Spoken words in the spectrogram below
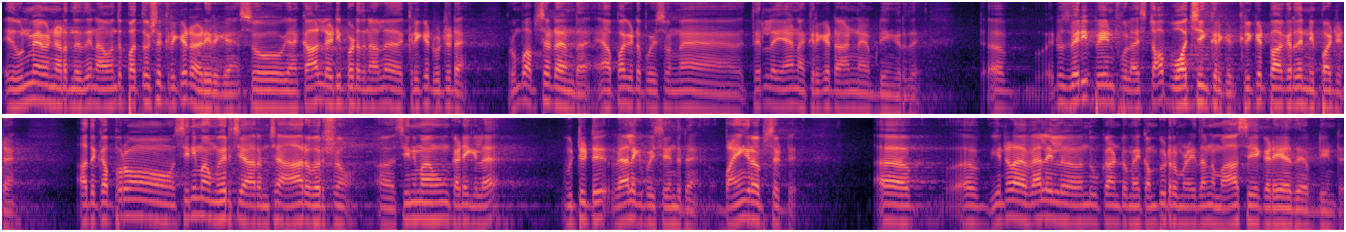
இது உண்மையாகவே நடந்தது. நான் வந்து பத்து வருஷம் கிரிக்கெட் ஆடிருக்கேன் ஸோ என் காலில் அடிப்பட்டதுனால கிரிக்கெட் விட்டுட்டேன். ரொம்ப அப்செட்டாக இருந்தேன். என் அப்பா கிட்டே போய் சொன்னேன் தெரில ஏன் நான் கிரிக்கெட் ஆடினேன்? அப்படிங்கிறது. It was very painful I stop வாட்சிங் கிரிக்கெட் கிரிக்கெட் பார்க்குறத நிப்பாட்டிட்டேன். அதுக்கப்புறம் சினிமா முயற்சி ஆரம்பித்தேன் ஆறு வருஷம். சினிமாவும் கிடைக்கல. விட்டுட்டு வேலைக்கு போய் சேர்ந்துட்டேன். பயங்கர அப்செட்டு என்னடா வேலையில் வந்து உட்காந்துட்டோமே கம்ப்யூட்டர் மொழி தான் நம்ம ஆசையே கிடையாது அப்படின்ட்டு.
